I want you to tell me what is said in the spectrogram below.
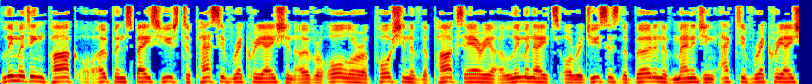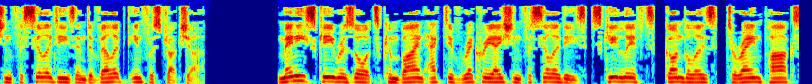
Limiting park or open space use to passive recreation over all or a portion of the park's area eliminates or reduces the burden of managing active recreation facilities and developed infrastructure. Many ski resorts combine active recreation facilities ski lifts, gondolas, terrain parks,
